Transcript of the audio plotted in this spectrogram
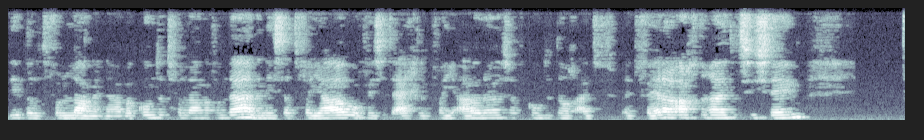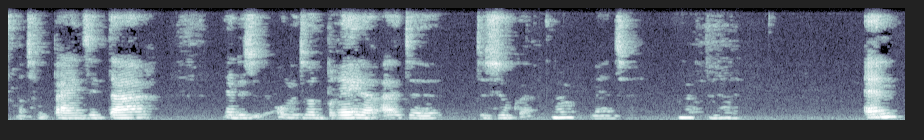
die, dat verlangen? Nou, waar komt het verlangen vandaan? En is dat van jou of is het eigenlijk van je ouders of komt het nog uit, uit verder achteruit het systeem? Wat voor pijn zit daar? Ja, dus om het wat breder uit te, te zoeken, Ja. mensen. Ja. En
